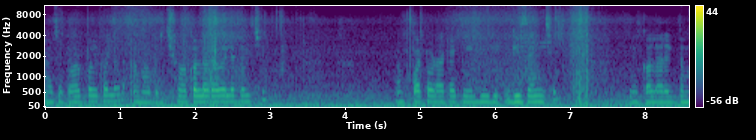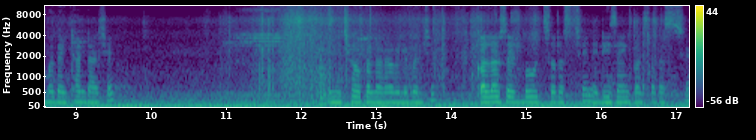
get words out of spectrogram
આ છે પર્પલ કલર. આમાં બધી છ કલર અવેલેબલ છે. પટોળા ટાઈપની ડિઝાઇન છે. અને કલર એકદમ બધા ઠંડા છે. અને છ કલર અવેલેબલ છે. કલર સેટ બહુ જ સરસ છે ને, ડિઝાઇન પણ સરસ છે.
